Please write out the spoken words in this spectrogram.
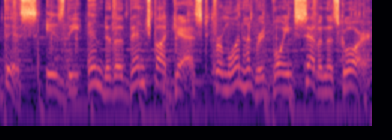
This is the End of the Bench podcast from 100.7 The Score.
